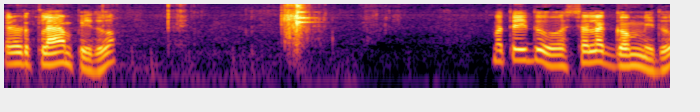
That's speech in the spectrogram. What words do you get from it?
ಎರಡು ಕ್ಲ್ಯಾಂಪ್ ಇದು. ಮತ್ತು ಇದು ಸೆಲಕ್ ಗಮ್ ಇದು.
